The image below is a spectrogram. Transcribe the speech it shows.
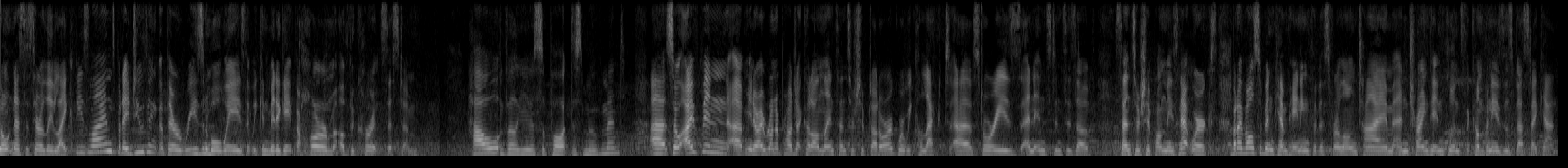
don't necessarily like these lines, but I do think that there are reasonable ways that we can mitigate the harm of the current system. How will you support this movement? Uh, so I've been, um, you know, I run a project called OnlineCensorship.org where we collect uh, stories and instances of censorship on these networks. But I've also been campaigning for this for a long time and trying to influence the companies as best I can.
